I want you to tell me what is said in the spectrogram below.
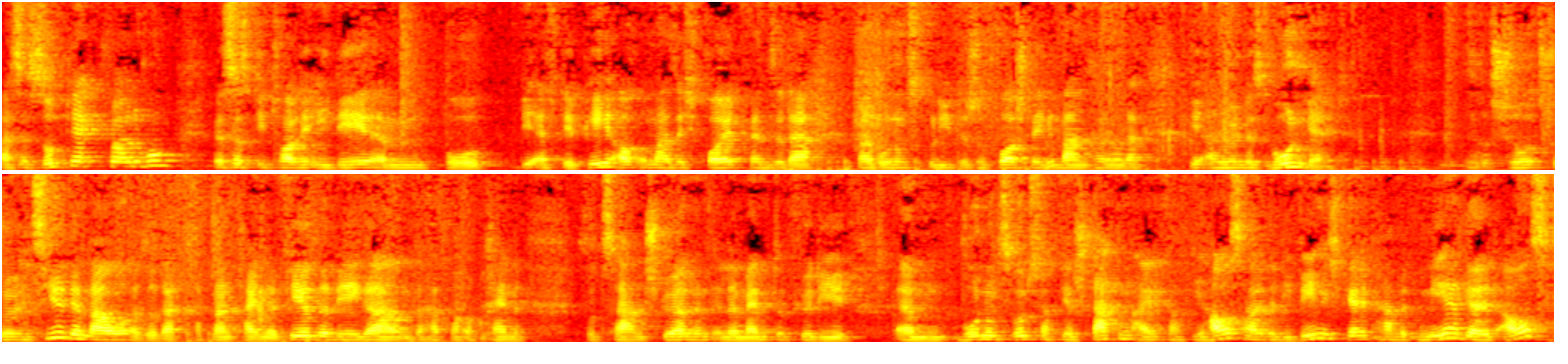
Was ist Subjektförderung? Das ist die tolle Idee, ähm, wo die FDP auch immer sich freut, wenn sie da mal wohnungspolitische Vorschläge machen kann und sagt, wir erhöhen das Wohngeld. Das ist so schön zielgenau, also da hat man keine Fehlbeleger und da hat man auch keine sozusagen störenden Elemente für die ähm, Wohnungswirtschaft. Wir statten einfach die Haushalte, die wenig Geld haben, mit mehr Geld aus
